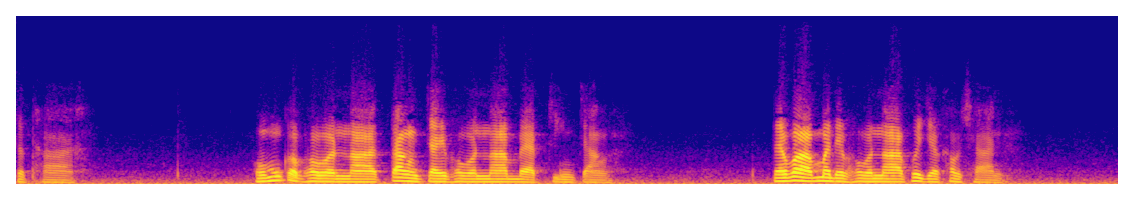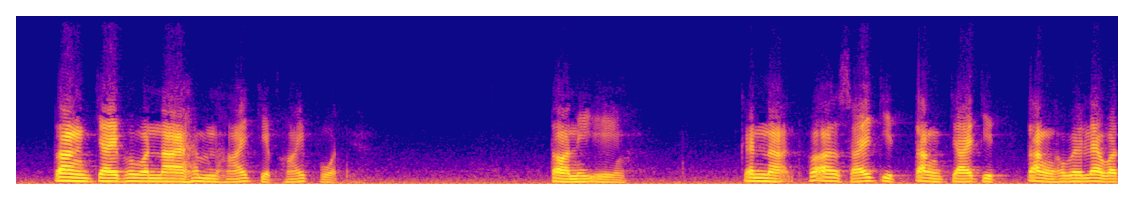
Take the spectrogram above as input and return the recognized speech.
ศรัทธา ผมก็ภาวนาตั้งใจภาวนาแบบจริงจัง แต่ว่าไม่ได้ภาวนาเพื่อจะเข้าฌาน ตั้งใจภาวนาให้มันหายเจ็บหายปวด ตอนนี้เองขณะเพราะอาศัยจิตตั้งใจจิตตั้งเขาไว้แล้วว่า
